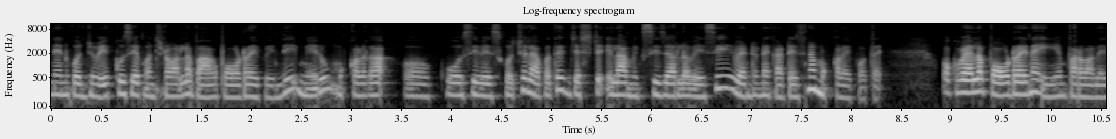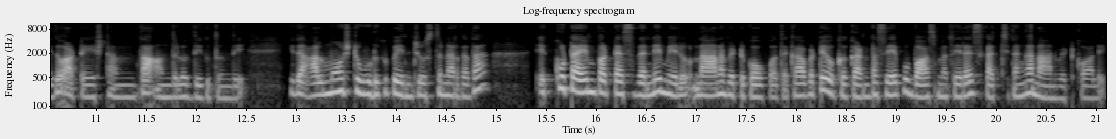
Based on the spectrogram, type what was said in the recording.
నేను కొంచెం ఎక్కువసేపు ఉంచడం వల్ల బాగా పౌడర్ అయిపోయింది. మీరు ముక్కలుగా కోసి వేసుకోవచ్చు. లేకపోతే జస్ట్ ఇలా మిక్సీ జార్లో వేసి వెంటనే కట్టేసిన ముక్కలు అయిపోతాయి ఒకవేళ పౌడర్ అయినా ఏం పర్వాలేదు ఆ టేస్ట్ అంతా అందులో దిగుతుంది. ఇది ఆల్మోస్ట్ ఉడికిపోయింది చూస్తున్నారు కదా? ఎక్కువ టైం పట్టేస్తుందండి మీరు నానబెట్టుకోకపోతే. కాబట్టి ఒక గంట సేపు బాస్మతి రైస్ ఖచ్చితంగా నానబెట్టుకోవాలి.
